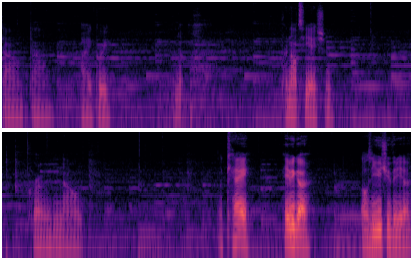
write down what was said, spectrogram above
Down, down. I agree. No. Pronunciation. Pronoun. Okay, here we go. That was a YouTube video.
